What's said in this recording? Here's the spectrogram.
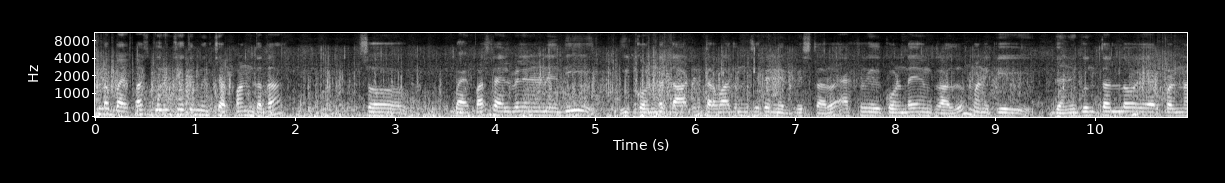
ఇక బైపాస్ గురించి అయితే మీకు చెప్పాను కదా. సో బైపాస్ రైల్వే లైన్ అనేది ఈ కొండ దాటిన తర్వాత నుంచి అయితే నిర్మిస్తారు. యాక్చువల్గా ఇది కొండ ఏం కాదు. మనకి గనిగుంతల్లో ఏర్పడిన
